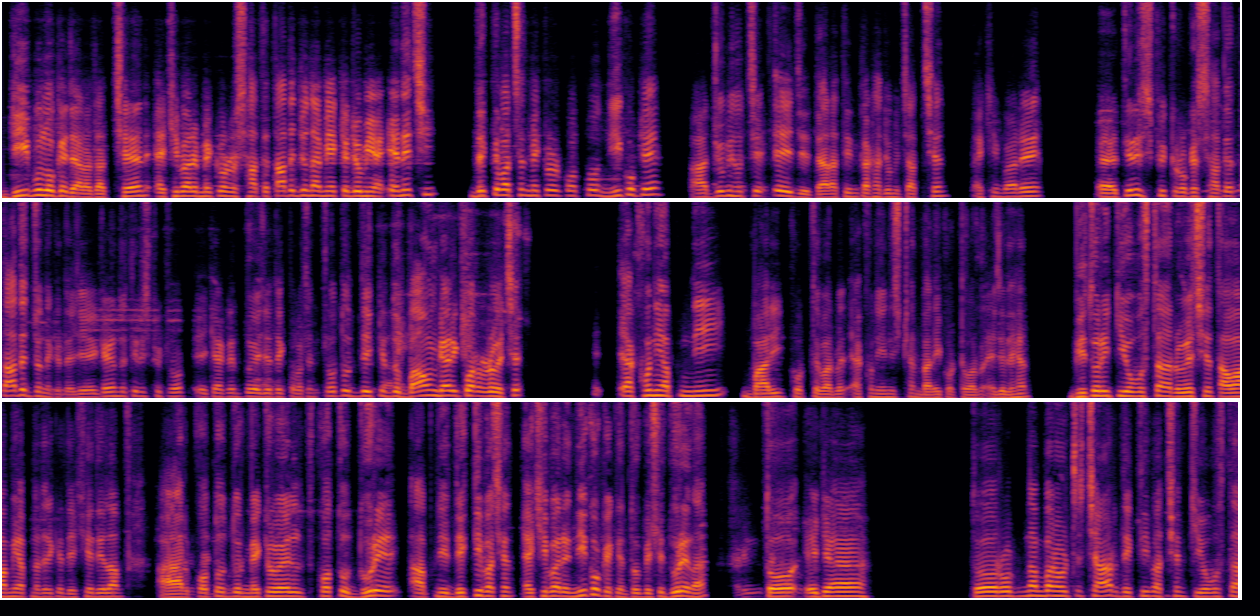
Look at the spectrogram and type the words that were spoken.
ডি ব্লকে যারা যাচ্ছেন, একেবারে মেট্রো রেলের সাথে, তাদের জন্য আমি একটা জমি এনেছি। দেখতে পাচ্ছেন মেট্রোর কত নিকটে। আর জমি হচ্ছে এই যে, যারা তিন কাঠা জমি চাচ্ছেন, একেবারে তিরিশ ফিট রোডের সাথে, তাদের জন্য কিন্তু এটা কিন্তু তিরিশ ফিট রোড এটা কিন্তু এই যে, দেখতে পাচ্ছেন, চতুর্দিক কিন্তু বাউন্ডারি করা রয়েছে। এখনই আপনি বাড়ি করতে পারবেন এখন ইনস্ট্যান্ট বাড়ি করতে পারবেন। এই যে দেখেন, ভিতরে কি অবস্থা রয়েছে তাও আমি আপনাদেরকে দেখিয়ে দিলাম। আর কত দূর মেট্রো রেল কত দূরে আপনি দেখতে পাচ্ছেন, একেবারে নিকটে কিন্তু বেশি দূরে না। তো এটা, তো রোড নাম্বার হচ্ছে চার, দেখতেই পাচ্ছেন কি অবস্থা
